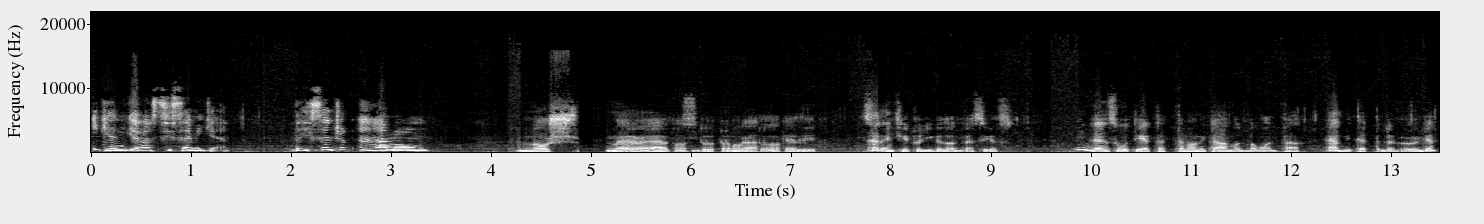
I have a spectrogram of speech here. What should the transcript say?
Igen, igen, azt hiszem, igen. De hiszen csak álom. Nos, mereven eltaszította magától a kezét. Szerencsét, hogy igazat beszélsz. Minden szót értettem, amit álmodban mondtál. Említetted a völgyet,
